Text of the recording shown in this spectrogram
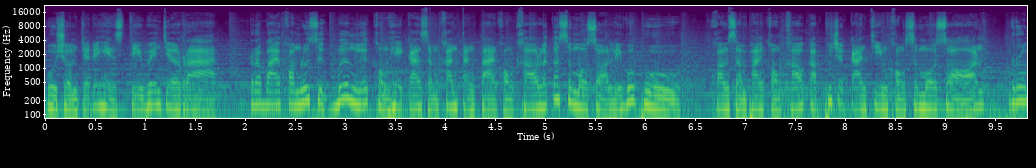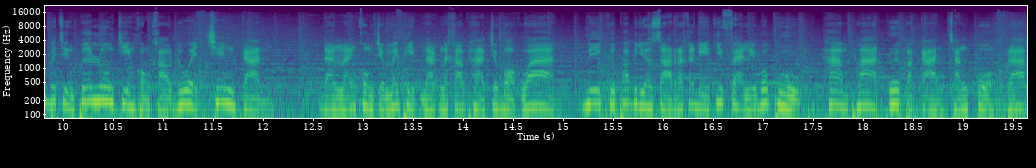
ผู้ชมจะได้เห็นสตีเวนเจอราร์ดระบายความรู้สึกเบื้องลึกของเหตุการณ์สำคัญต่างๆ ของเขาและก็สโมสรลิเวอร์พูล ความสัมพันธ์ของเขากับผู้จัดการทีมของสโมสร รวมไปถึงเพื่อนร่วมทีมของเขาด้วยเช่นกัน ดังนั้นคงจะไม่ผิดนักนะครับ หากจะบอกว่านี่คือภาพยนตร์สารคดีที่แฟนลิเวอร์พูลห้ามพลาดด้วยประการชั้งปวงครับ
